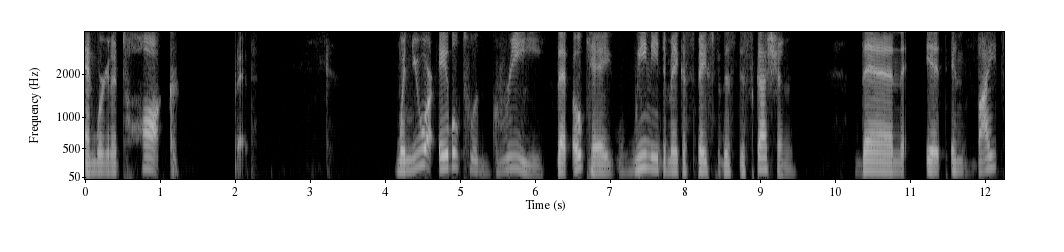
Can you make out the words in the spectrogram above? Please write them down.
and we're gonna talk about it. When you are able to agree that okay, we need to make a space for this discussion, then it invites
